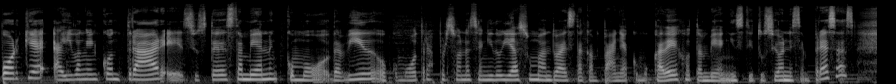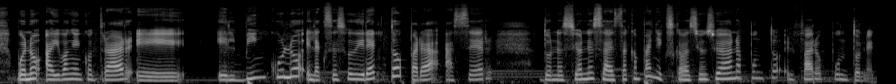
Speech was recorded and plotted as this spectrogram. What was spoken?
porque ahí van a encontrar, eh, si ustedes también como David o como otras personas se han ido ya sumando a esta campaña, como Cadejo, también instituciones, empresas, bueno, ahí van a encontrar... Eh, el vínculo, el acceso directo para hacer donaciones a esta campaña, excavacionciudadana.elfaro.net.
